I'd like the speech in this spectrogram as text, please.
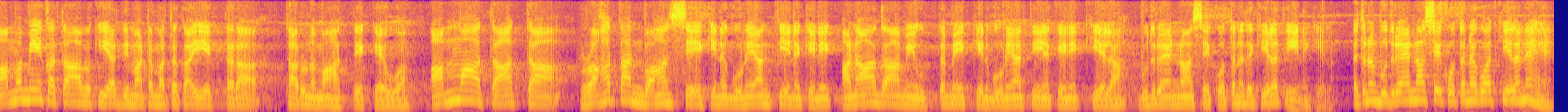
මම මේ කතාව කියද්දි මටමතකයි එක්තරා තරුණ මහත්තෙක් ඇව්වා. අම්මා තාත්තා රහතන් වහන්සේ කියෙන ගුණයන් තියෙන කෙනෙක් අනාගාමී උත්තමය කියන ගුණයක් තියෙන කෙනෙක් කියලා බුදුරන් වහන්සේ කොතනද කියලා තියෙන කියලා. එතන බුදුරන් වහන්සේ කොතනකොත් කියලා නැහැ.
